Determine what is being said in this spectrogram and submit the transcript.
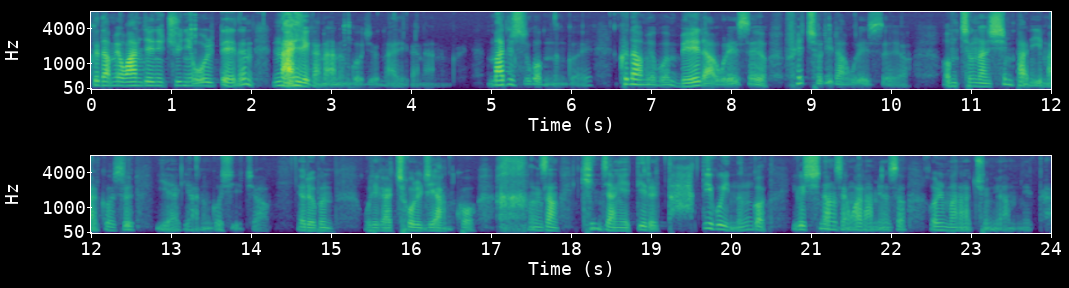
그 다음에 완전히 준이 올 때는 난리가 나는 거죠. 난리가 나는 거예요. 맞을 수가 없는 거예요. 그 다음에 보면 매라고 그랬어요. 회초리라고 그랬어요. 엄청난 심판이 임할 것을 이야기하는 것이죠. 여러분 우리가 졸지 않고 항상 긴장의 띠를 딱 띠고 있는 것 이거 신앙생활 하면서 얼마나 중요합니까?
